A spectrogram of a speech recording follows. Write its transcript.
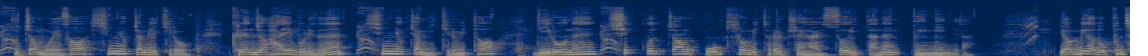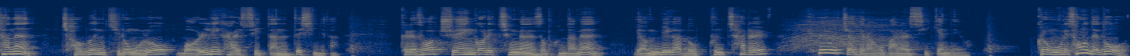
9.5에서 16.1km, 그랜저 하이브리드는 16.2km, 니로는 19.5km를 주행할 수 있다는 의미입니다. 연비가 높은 차는 적은 기름으로 멀리 갈 수 있다는 뜻입니다. 그래서 주행거리 측면에서 본다면 연비가 높은 차를 효율적이라고 말할 수 있겠네요. 그럼 우리 성대도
